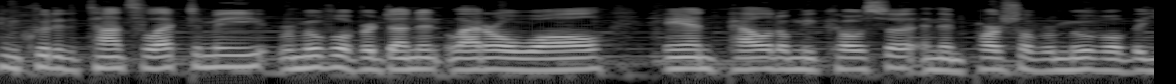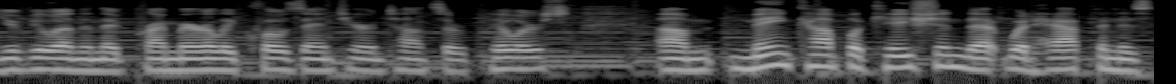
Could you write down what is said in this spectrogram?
included the tonsillectomy, removal of redundant lateral wall and palatal mucosa, and then partial removal of the uvula, and then they primarily closed anterior and tonsillar pillars. Um, main complication that would happen is,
